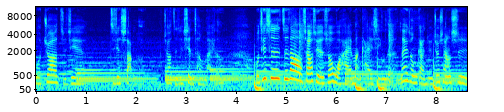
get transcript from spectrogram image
我就要直接直接上了，就要直接现场来了。我其实知道消息的时候，我还蛮开心的，那种感觉就像是。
